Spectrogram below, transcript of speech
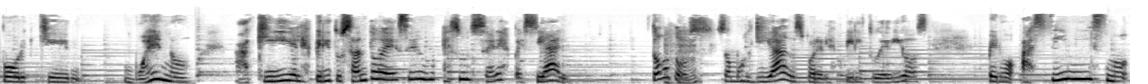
porque bueno, aquí el Espíritu Santo es, es un ser especial. Todos somos guiados por el Espíritu de Dios, pero asimismo mismo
